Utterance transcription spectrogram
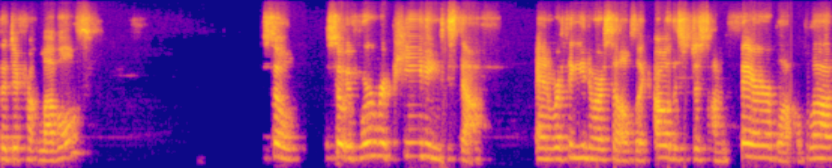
the different levels so so if we're repeating stuff and we're thinking to ourselves like oh this is just unfair blah blah blah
